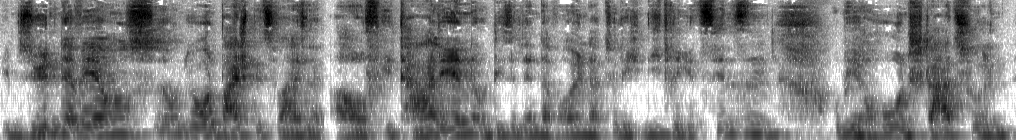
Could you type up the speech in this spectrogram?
im Süden der Währungsunion, beispielsweise auf Italien. Und diese Länder wollen natürlich niedrige Zinsen, um ihre hohen Staatsschulden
